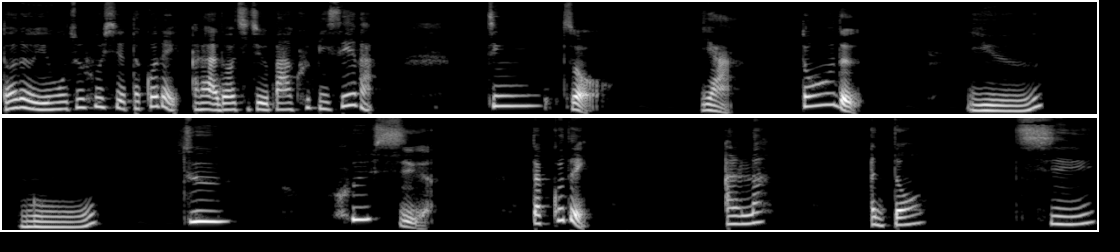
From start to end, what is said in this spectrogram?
到头有我最欢喜的德国队，阿拉一道去酒吧看比赛吧。今朝夜到头有我最欢喜的德国队，阿拉一道去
